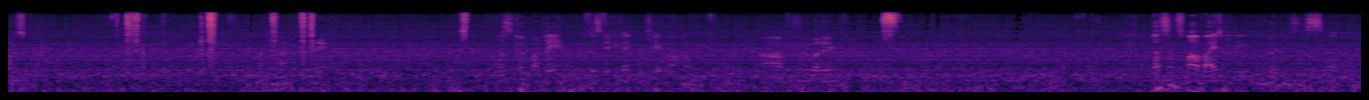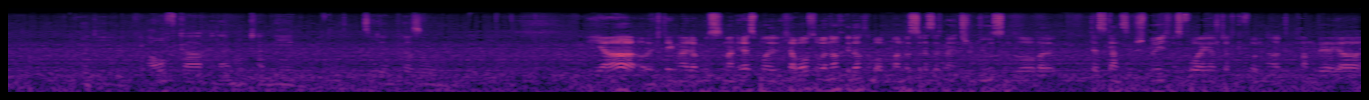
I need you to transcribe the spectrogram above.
alles gut. Nee. Was könnte man reden, dass wir direkt ein Thema haben? Ah, muss man überlegen. Lass uns mal weiterreden über dieses, äh, über die, Aufgaben in einem Unternehmen zu den Personen. Ja, aber ich denke mal, da müsste man erstmal, ich habe auch darüber nachgedacht, aber man müsste das erstmal introducen, so, weil das ganze Gespräch, was vorher stattgefunden hat, haben wir ja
